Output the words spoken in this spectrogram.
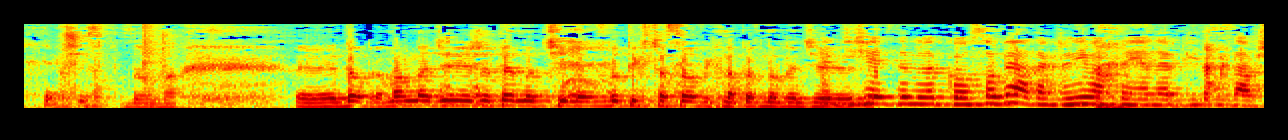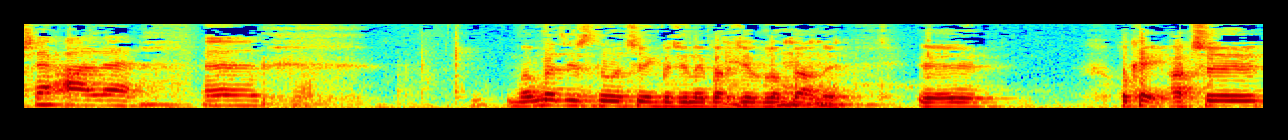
jak się spodoba. E, Dobra, mam nadzieję, że ten odcinek z dotychczasowych na pewno będzie... Ja dzisiaj jestem lekko osobiała, także nie mam tej energii co zawsze, ale e, Mam nadzieję, że ten odcinek będzie najbardziej oglądany. Okej, a czy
